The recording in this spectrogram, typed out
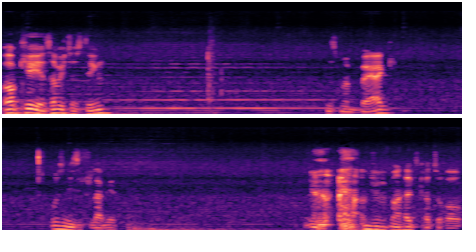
Okay, jetzt habe ich das Ding. Das ist mein Berg. Wo ist denn diese Flagge? Und wie wird man halt gerade so rauf?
